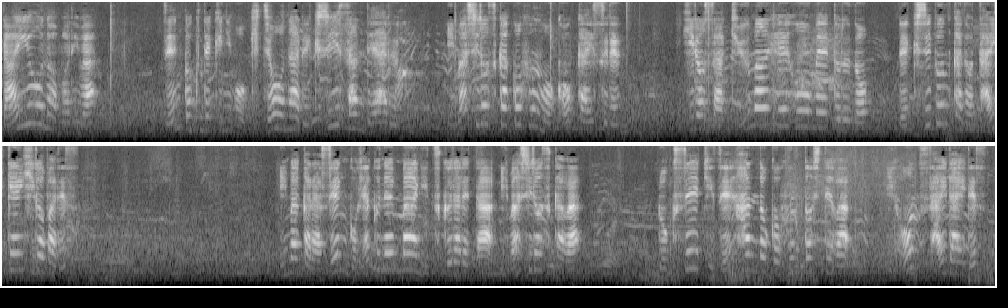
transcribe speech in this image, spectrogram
大王の森は全国的にも貴重な歴史遺産である今城塚古墳を公開する広さ9万平方メートルの歴史文化の体験広場です。今から1500年前に作られた今城塚は6世紀前半の古墳としては日本最大です。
